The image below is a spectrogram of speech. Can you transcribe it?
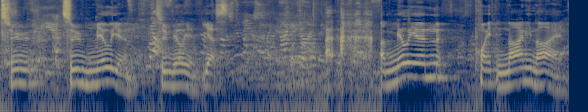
Two, two million. Two million. Yes. A million point ninety nine.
